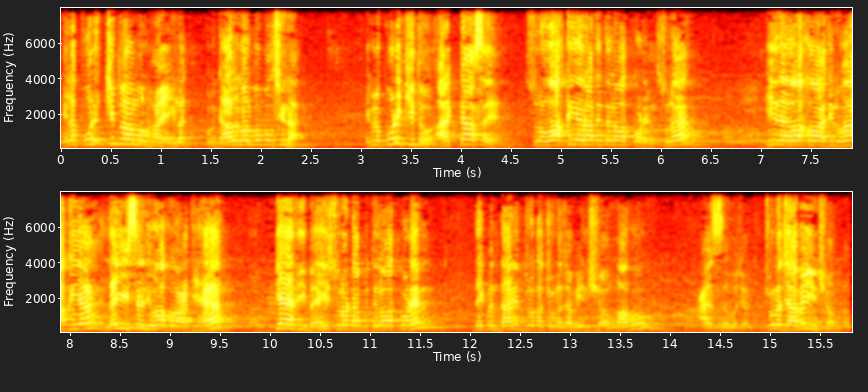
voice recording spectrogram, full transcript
এগুলা পরীক্ষিত আমল ভাই, এগুলা গাল গল্প বলছি না। এগুলো পরীক্ষিত। আরেকটা আছে, সুরা ওয়াকিয়া রাতে তেলাওয়াত করেন। সুরা ইদা ওয়াকিয়া লাইসা লি কাযিবা এই সূরাটা আপনি তেলাওয়াত করেন, দেখবেন দারিদ্রতা চলে যাবে ইনশাআল্লাহ ওয়াজাল চলে যাবেই ইনশাআল্লাহ।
